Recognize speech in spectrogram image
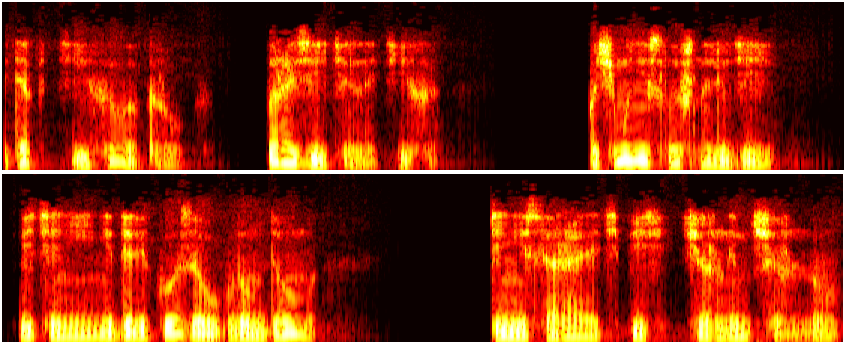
И так тихо вокруг, поразительно тихо. Почему не слышно людей? Ведь они недалеко, за углом дома. Тени сарая теперь черным черно.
